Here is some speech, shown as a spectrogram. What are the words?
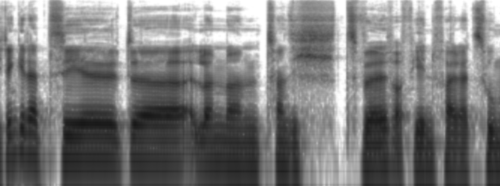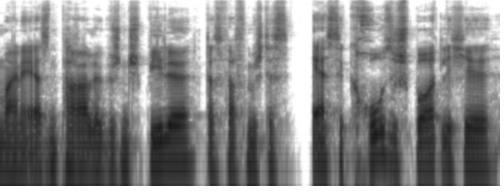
Ich denke, da zählt äh, London 2012 auf jeden Fall dazu, meine ersten Paralympischen Spiele. Das war für mich das erste große sportliche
